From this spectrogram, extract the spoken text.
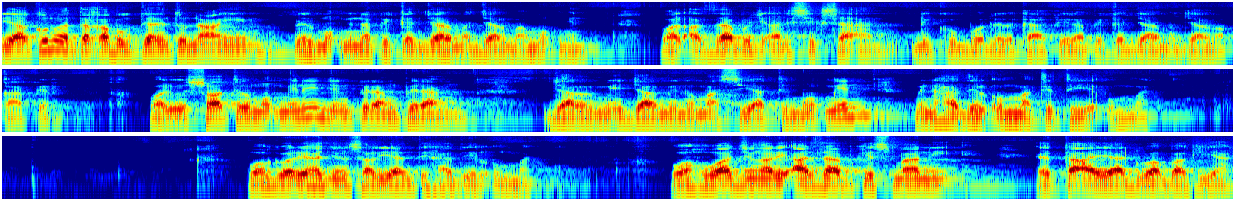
yakun eta kabuktian itu naim lil mukmina pikeun jalma jalma mukmin wal azabu jeung ari siksaan di kubur lil kafir pikeun jalma jalma kafir. Wal yusatil mukminin jeung pirang-pirang jalmi-jalmi nu maksiati mukmin min hadil ummat ti ummat. Wa goriha jeung salian ti hadil ummat. Wa huwa jeung azab kismani eta aya dua bagian.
